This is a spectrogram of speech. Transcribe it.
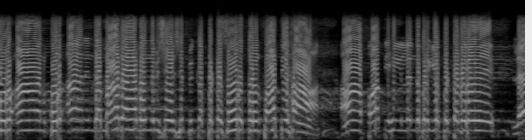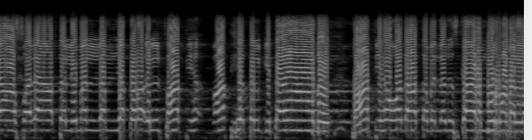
ഖുർആൻ ഖുർആനിന്റെ മാതാവ് എന്ന് വിശേഷിപ്പിക്കപ്പെട്ട സൂറത്തുൽ ഫാത്തിഹ. ആ ഫാത്തിഹയിൽ എന്റെ പ്രിയപ്പെട്ടവരെ ലാ ലം യഖറഅൽ ഫാത്തിഹ കിതാബ്. ഫാത്തിഹ നിസ്കാരം പൂർണമല്ല.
